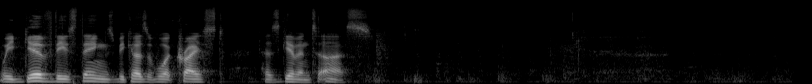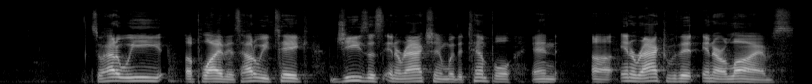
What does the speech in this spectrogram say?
We give these things because of what Christ has given to us. So, how do we apply this? How do we take Jesus' interaction with the temple and uh, interact with it in our lives?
